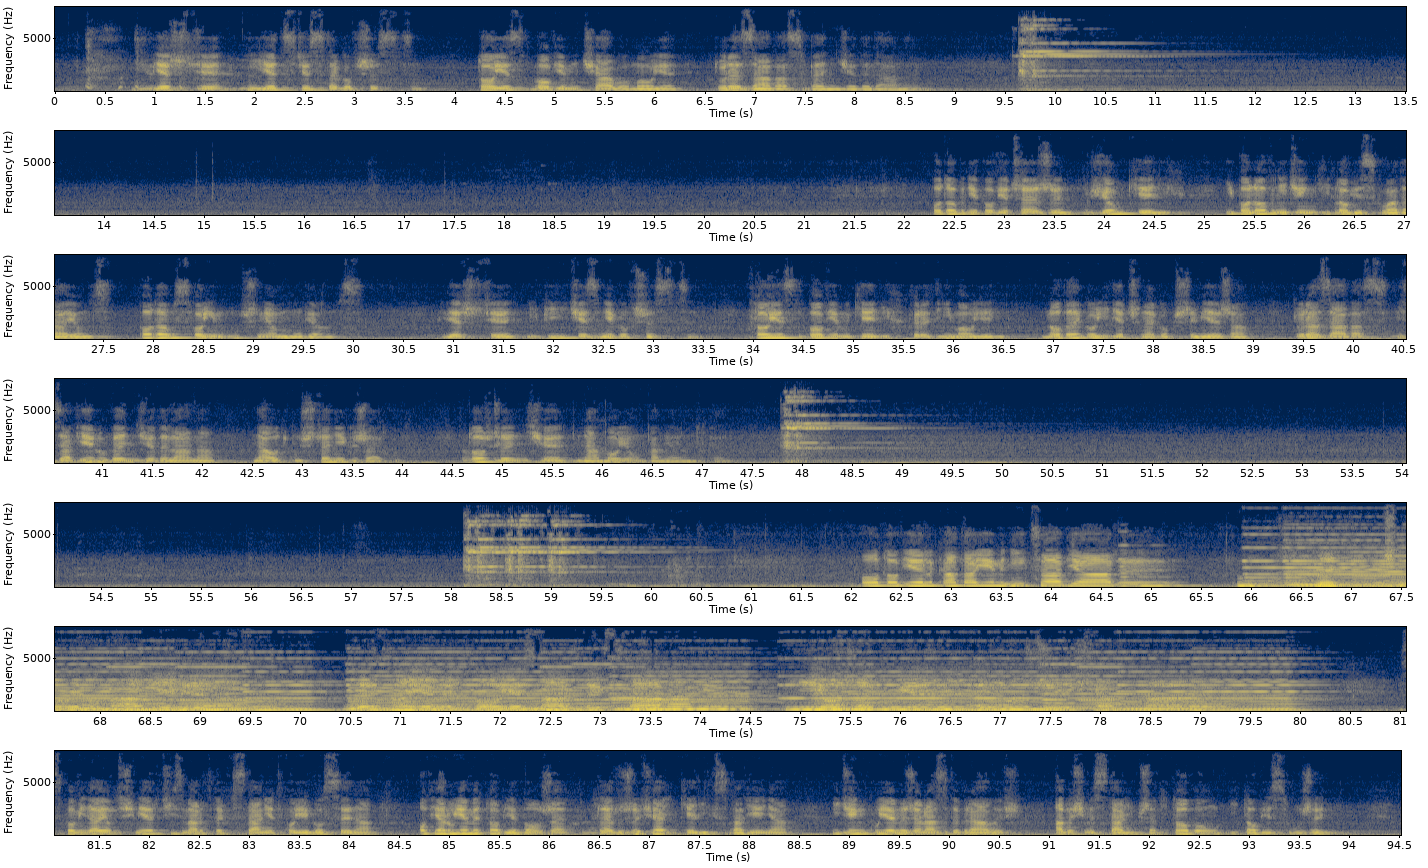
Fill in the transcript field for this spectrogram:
Bierzcie i jedzcie z tego wszyscy. To jest bowiem ciało moje, które za was będzie wydane. Podobnie po wieczerzy wziął kielich i ponownie dzięki Tobie składając, podał swoim uczniom, mówiąc Wierzcie i pijcie z niego wszyscy. To jest bowiem kielich krwi mojej, nowego i wiecznego przymierza, która za was i za wielu będzie wylana na odpuszczenie grzechów. To czyńcie na moją pamiątkę. Oto wielka tajemnica wiary. My Twoją, Panie Jezu, Wyznajemy Twoje zmartwychwstanie i oczekujemy Twego przyjścia w. Wspominając śmierć i zmartwychwstanie Twojego Syna, ofiarujemy Tobie, Boże, chleb życia i kielich zbawienia i dziękujemy, że nas wybrałeś, abyśmy stali przed Tobą i Tobie służyli.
